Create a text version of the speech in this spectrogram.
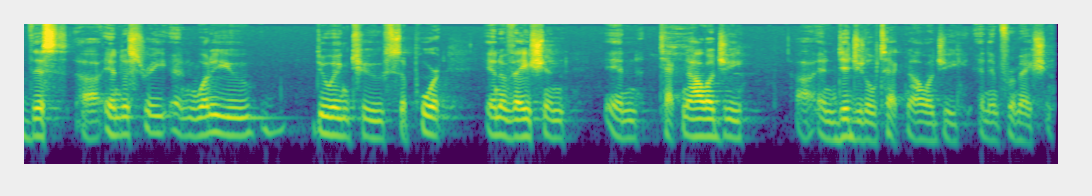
this industry, and what are you doing to support innovation in technology uh, and digital technology and information?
